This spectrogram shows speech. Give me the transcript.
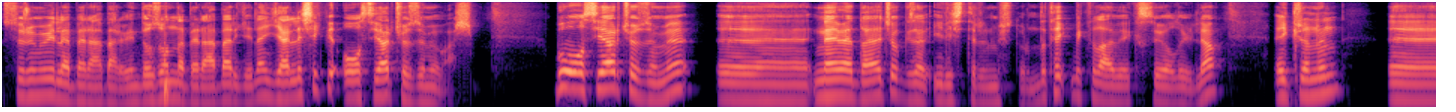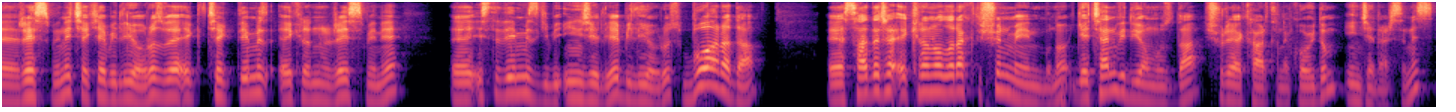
sürümüyle beraber Windows 10'la beraber gelen yerleşik bir OCR çözümü var. Bu OCR çözümü e, NVDA'ya çok güzel iliştirilmiş durumda. Tek bir klavye kısa yoluyla ekranın e, resmini çekebiliyoruz ve ek- çektiğimiz ekranın resmini e, istediğimiz gibi inceleyebiliyoruz. Bu arada e, sadece ekran olarak düşünmeyin bunu. Geçen videomuzda şuraya kartını koydum incelersiniz.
